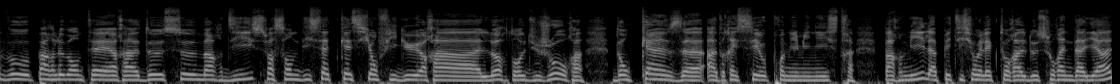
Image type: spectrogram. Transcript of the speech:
Travaux parlementaires de ce mardi. 77 questions figurent à l'ordre du jour, dont 15 adressées au Premier ministre. Parmi la pétition électorale de Souren Dayal,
